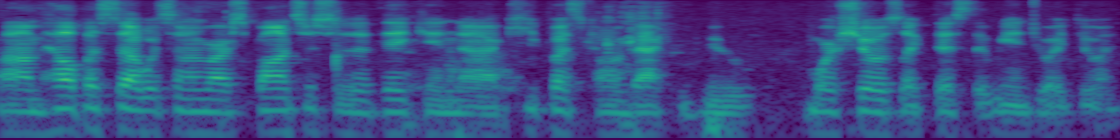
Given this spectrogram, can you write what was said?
um, help us out with some of our sponsors so that they can uh, keep us coming back to do more shows like this that we enjoy doing.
